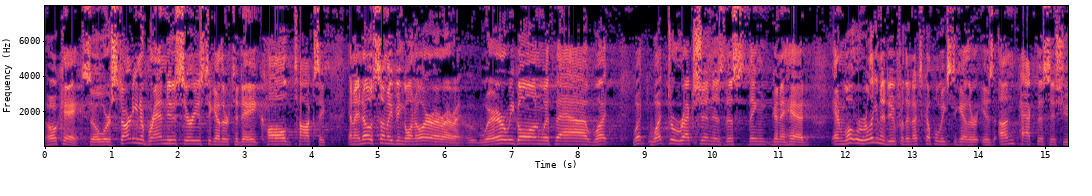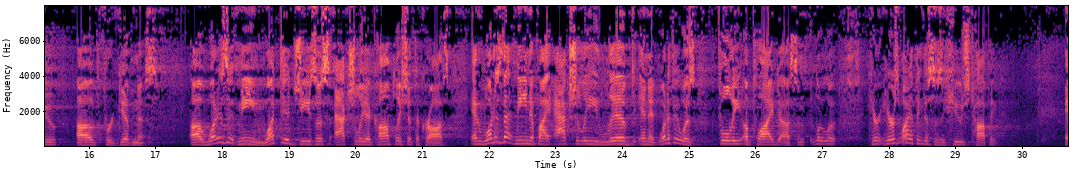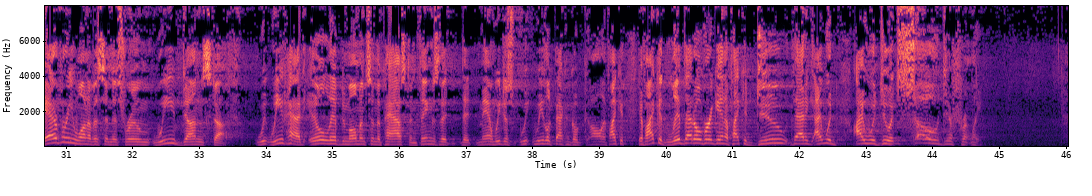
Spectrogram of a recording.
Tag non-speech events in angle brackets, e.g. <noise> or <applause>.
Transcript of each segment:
Okay, so we're starting a brand new series together today called Toxic. And I know some of you have been going, all right, all right, all right. Where are we going with that? What, what, what direction is this thing gonna head? And what we're really gonna do for the next couple weeks together is unpack this issue of forgiveness. Uh, what does it mean? What did Jesus actually accomplish at the cross? And what does that mean if I actually lived in it? What if it was fully applied to us? And look, look here, here's why I think this is a huge topic. Every one of us in this room, we've done stuff. We, have had ill-lived moments in the past and things that, that man, we just, we, we look back and go, oh, if I could, if I could live that over again, if I could do that I would, I would do it so differently.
